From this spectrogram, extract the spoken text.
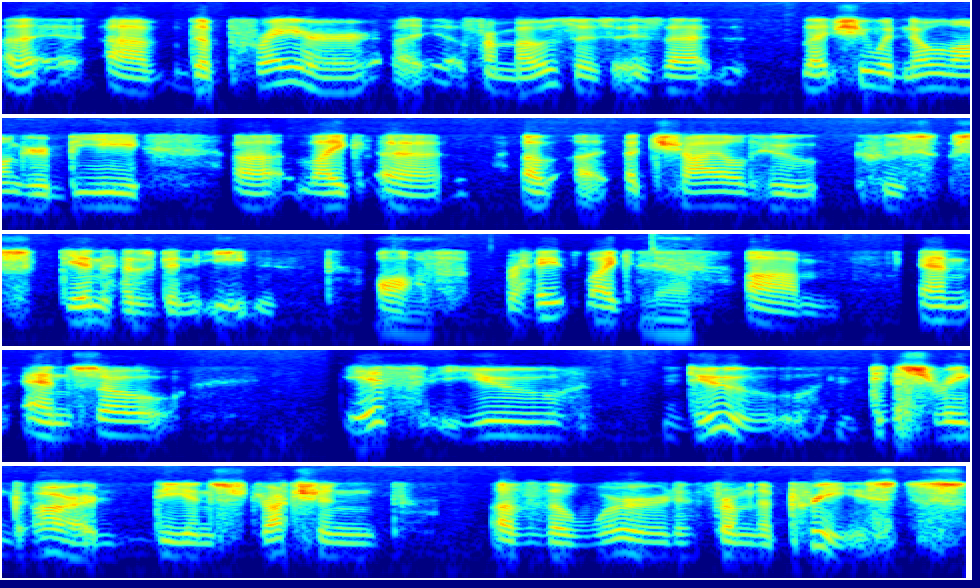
uh, uh, the prayer uh, from Moses is that that she would no longer be uh, like a, a, a child who whose skin has been eaten off, right? Like, Yeah. um, and and so if you do disregard the instruction of the word from the priests,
